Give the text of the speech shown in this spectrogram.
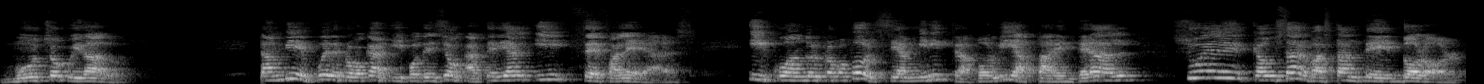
Mucho cuidado. También puede provocar hipotensión arterial y cefaleas. Y cuando el propofol se administra por vía parenteral, suele causar bastante dolor,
